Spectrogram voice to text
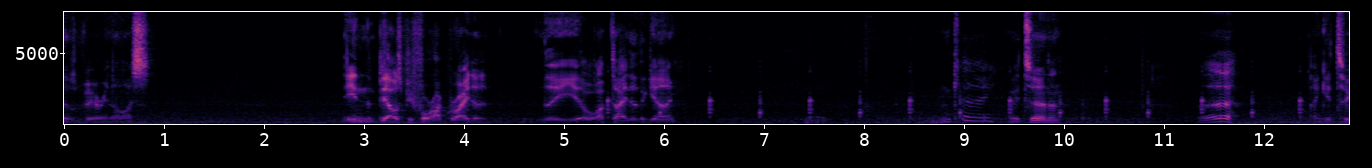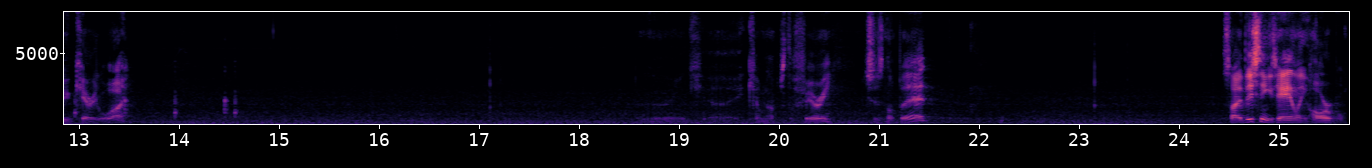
It was very nice. In the, that was before I upgraded the or updated the game. Okay, we're turning. Uh, don't get too carried away. Okay, coming up to the ferry, which is not bad. So this thing is handling horrible.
